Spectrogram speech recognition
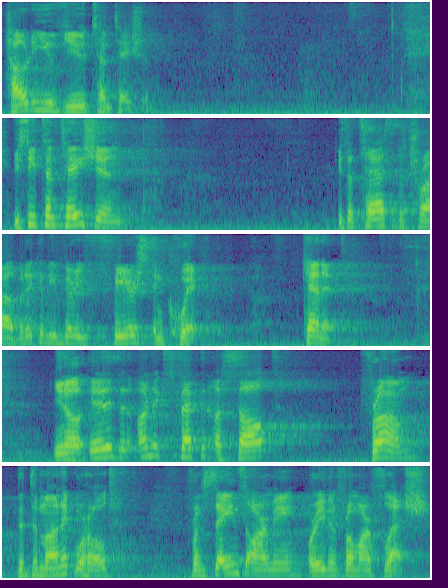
How do you view temptation? You see, temptation is a test, it's a trial, but it can be very fierce and quick. Can it? You know, it is an unexpected assault from the demonic world, from Satan's army, or even from our flesh.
